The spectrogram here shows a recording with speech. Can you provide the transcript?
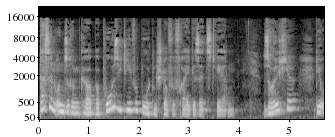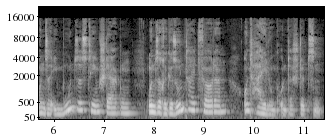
dass in unserem Körper positive Botenstoffe freigesetzt werden. Solche, die unser Immunsystem stärken, unsere Gesundheit fördern und Heilung unterstützen.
